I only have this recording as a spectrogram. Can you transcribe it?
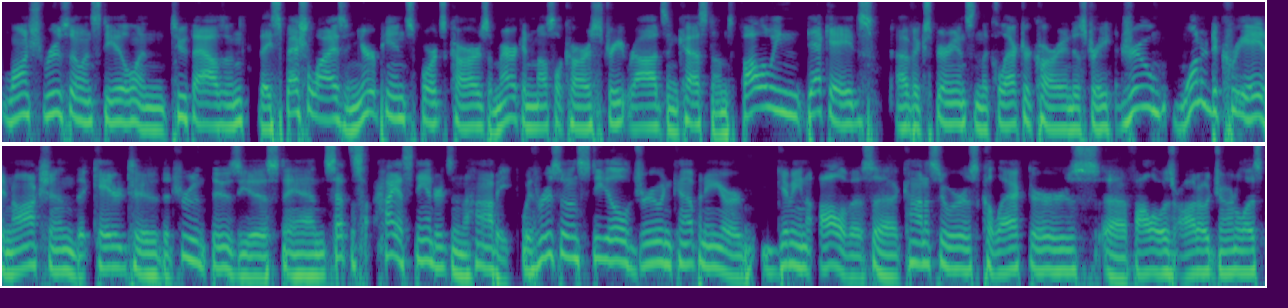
launched Russo and Steele in 2000. They specialize in European sports cars, American muscle cars, street rods, and customs. Following decades of experience in the collector car industry, Drew wanted to create an auction that catered to the true enthusiast and set the highest standards in the hobby. With Russo and Steele, Drew and Company are giving all of us, uh, connoisseurs, collectors, uh, followers, auto journalists,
